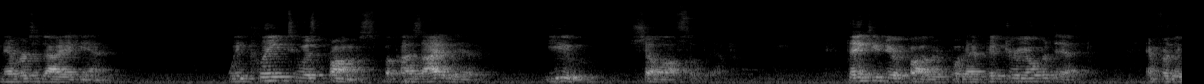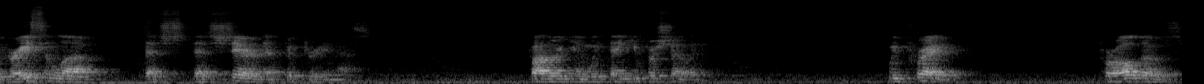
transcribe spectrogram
never to die again. We cling to his promise, because I live, you shall also live. Thank you, dear Father, for that victory over death and for the grace and love that, that share that victory in us. Father, again, we thank you for Shelly. We pray for all those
